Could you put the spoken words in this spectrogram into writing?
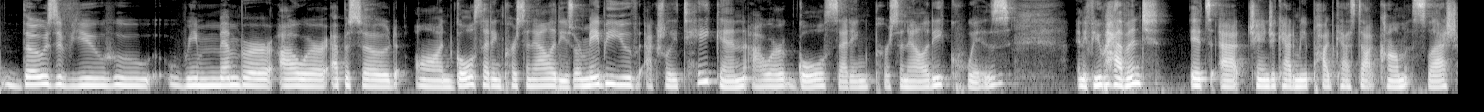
those of you who remember our episode on goal setting personalities, or maybe you've actually taken our goal setting personality quiz. And if you haven't, it's at changeacademypodcast.com slash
